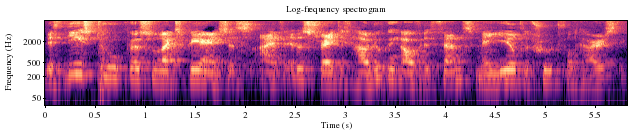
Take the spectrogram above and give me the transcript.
With these two personal experiences, I've illustrated how looking over the fence may yield a fruitful heuristic.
